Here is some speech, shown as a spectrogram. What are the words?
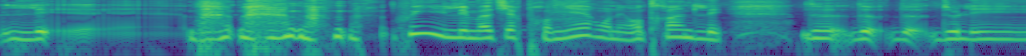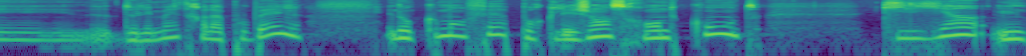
oui, les matières premières, on est en train de les, mettre à la poubelle. Et donc, comment faire pour que les gens se rendent compte qu'il y a une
